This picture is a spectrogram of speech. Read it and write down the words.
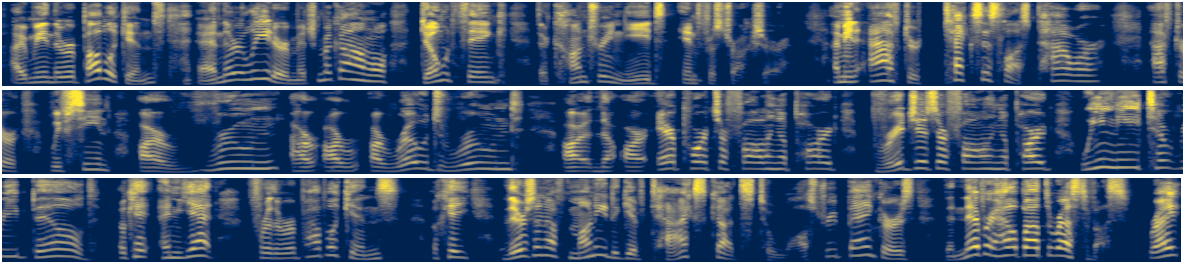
I mean, the Republicans and their leader, Mitch McConnell, don't think the country needs infrastructure. I mean, after Texas lost power, after we've seen our ruin, our, our, our roads ruined, our the, our airports are falling apart, bridges are falling apart. We need to rebuild. Okay, and yet for the Republicans, okay, there's enough money to give tax cuts to Wall Street bankers that never help out the rest of us, right?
